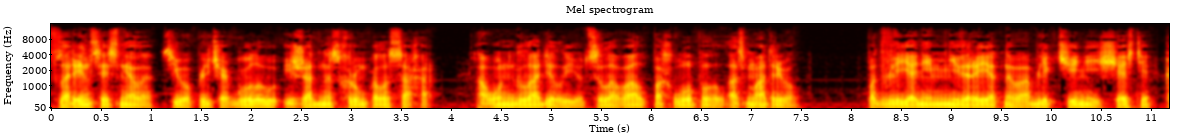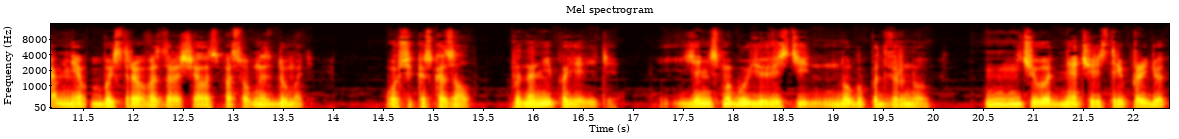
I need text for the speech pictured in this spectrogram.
Флоренция сняла с его плеча голову и жадно схрумкала сахар. А он гладил ее, целовал, похлопывал, осматривал. Под влиянием невероятного облегчения и счастья ко мне быстро возвращалась способность думать. Осика сказал, «Вы на ней поедете?» «Я не смогу ее вести, ногу подвернул». «Ничего, дня через три пройдет.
